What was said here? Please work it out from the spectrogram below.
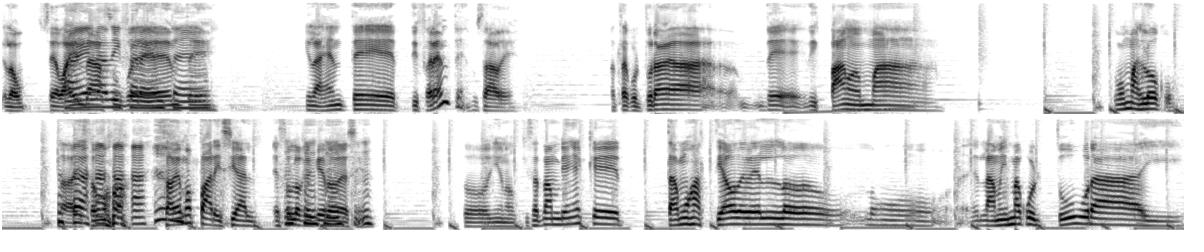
lo- se baila, Baila diferente. diferente. y la gente es diferente, sabes. Nuestra cultura de, de hispano es más. Somos más locos. ¿sabes? Somos- sabemos pariciar, eso es lo que quiero decir. So, you know, quizás también es que estamos hastiados de ver lo- lo- la misma cultura y.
